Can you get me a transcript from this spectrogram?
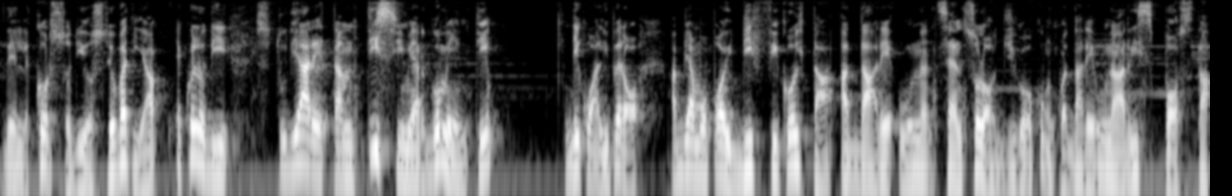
del corso di osteopatia, è quello di studiare tantissimi argomenti di quali però abbiamo poi difficoltà a dare un senso logico o comunque a dare una risposta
